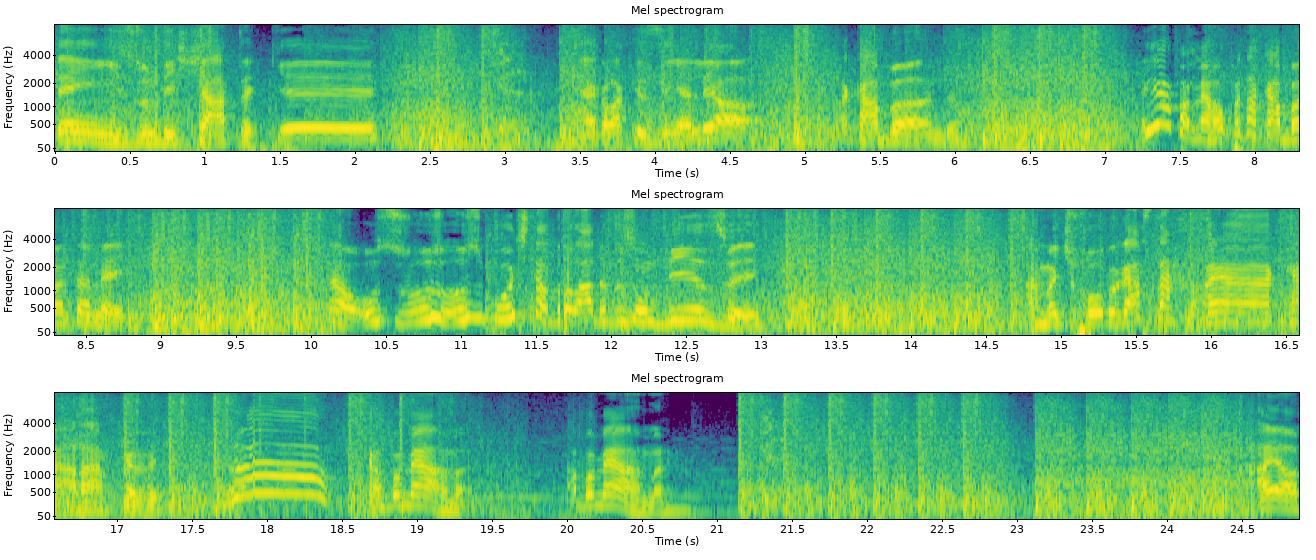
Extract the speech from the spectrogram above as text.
tem zumbi chato aqui. É a Glockzinha ali, ó. Tá acabando. Ih, rapaz, minha roupa tá acabando também. Não, os, os, os boot tá do lado dos zumbis, velho. Arma de fogo gasta... Ah, caraca, velho. Ah, acabou minha arma. Acabou minha arma. Aí, ó,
